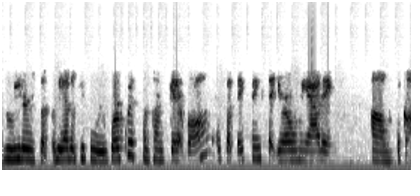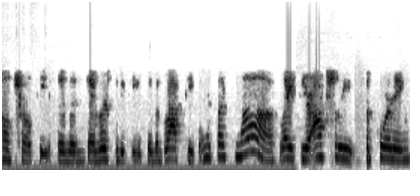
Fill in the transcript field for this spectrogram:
leaders, the, the other people we work with sometimes get it wrong is that they think that you're only adding um, the cultural piece or the diversity piece or the black piece. And it's like, nah, like you're actually supporting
